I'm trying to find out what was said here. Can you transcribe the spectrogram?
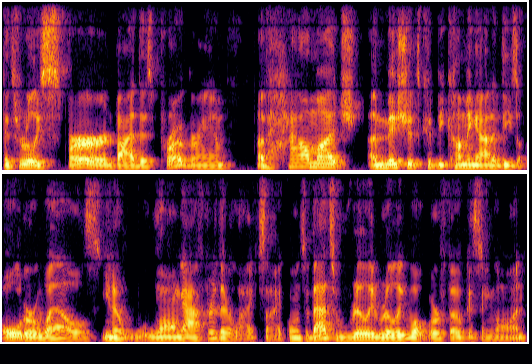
that's really spurred by this program of how much emissions could be coming out of these older wells, you know, long after their life cycle. And so that's really, really what we're focusing on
